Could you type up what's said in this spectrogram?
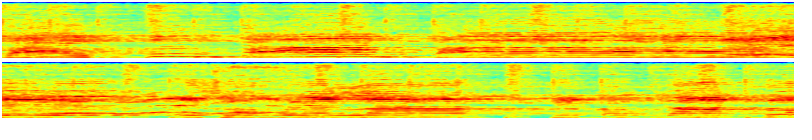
สดใสขึ้นตานตาในช่วงเวลาที่ต้องการใคร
